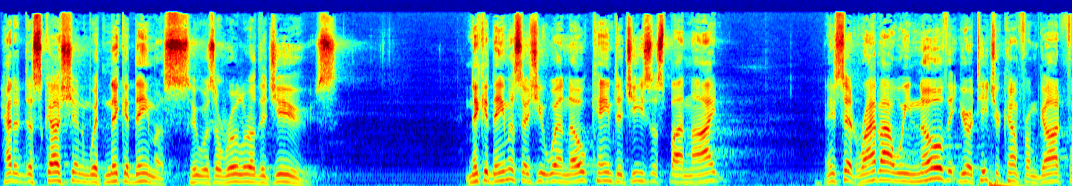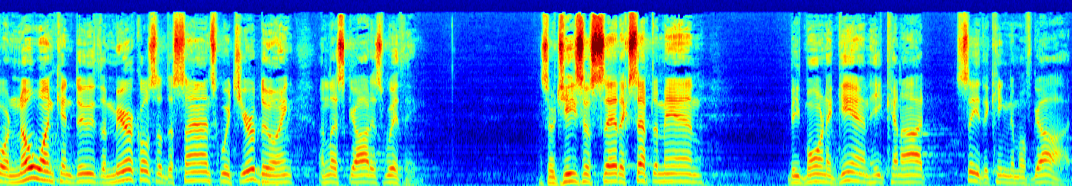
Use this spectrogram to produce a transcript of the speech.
had a discussion with Nicodemus, who was a ruler of the Jews. Nicodemus, as you well know, came to Jesus by night. And he said, Rabbi, we know that you're a teacher come from God, for no one can do the miracles of the signs which you're doing unless God is with him. So Jesus said, Except a man be born again, he cannot see the kingdom of God.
